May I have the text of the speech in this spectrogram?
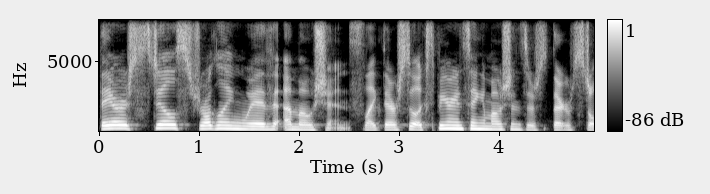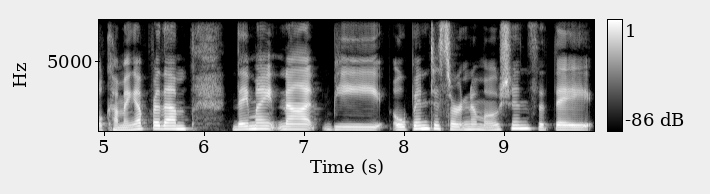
They are still struggling with emotions. Like they're still experiencing emotions. They're, they're still coming up for them. They might not be open to certain emotions that they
